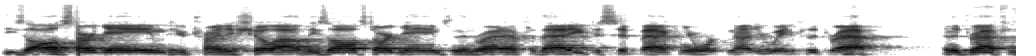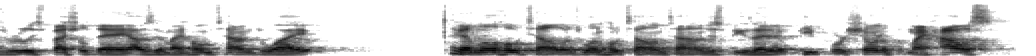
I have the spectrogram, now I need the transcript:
these all star games. You're trying to show out in these all star games, and then right after that, you just sit back and you're working out and you're waiting for the draft and the draft was a really special day. I was in my hometown, Dwight. I got a little hotel. There was one hotel in town just because I didn't, people were showing up at my house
